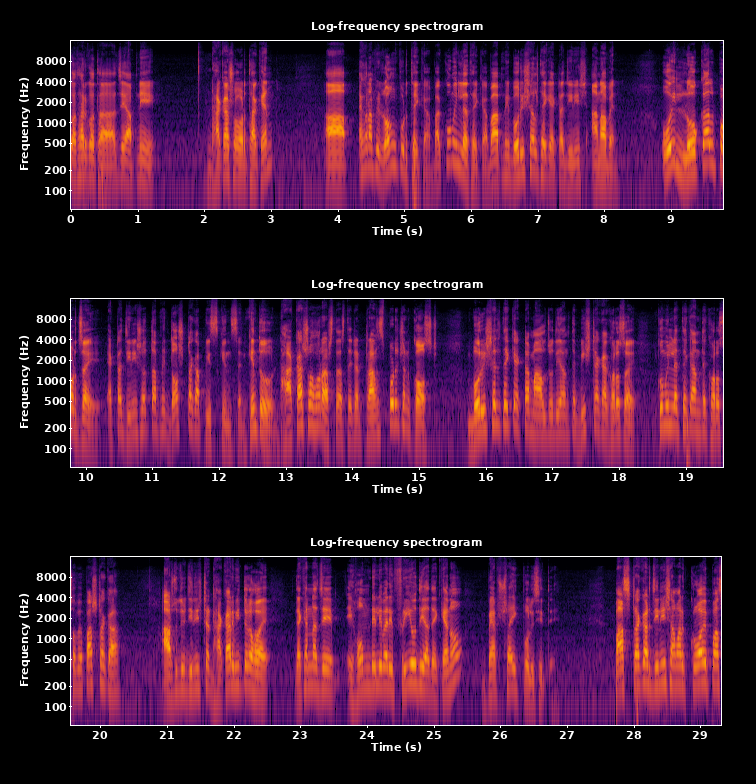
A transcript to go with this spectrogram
কথার কথা যে আপনি ঢাকা শহর থাকেন এখন আপনি রংপুর থেকে বা কুমিল্লা থেকে বা আপনি বরিশাল থেকে একটা জিনিস আনাবেন। ওই লোকাল পর্যায়ে একটা জিনিস হয়তো আপনি দশ টাকা পিস কিনছেন। কিন্তু ঢাকা শহর আস্তে আস্তে এটা ট্রান্সপোর্টেশন কস্ট বরিশাল থেকে একটা মাল যদি আনতে বিশ টাকা খরচ হয়, কুমিল্লা থেকে আনতে খরচ হবে পাঁচ টাকা। আর যদি জিনিসটা ঢাকার ভিতরে হয়, দেখেন না যে এই হোম ডেলিভারি ফ্রিও দেওয়া দেয়, কেন? ব্যবসায়িক পলিসিতে পাঁচ টাকার জিনিস আমার ক্রয় পাঁচ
